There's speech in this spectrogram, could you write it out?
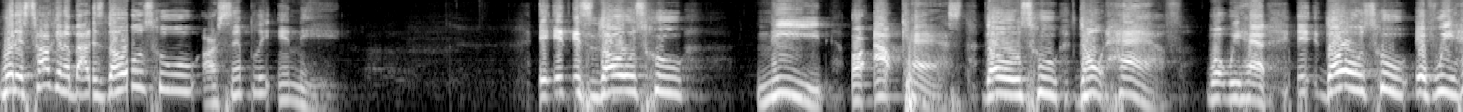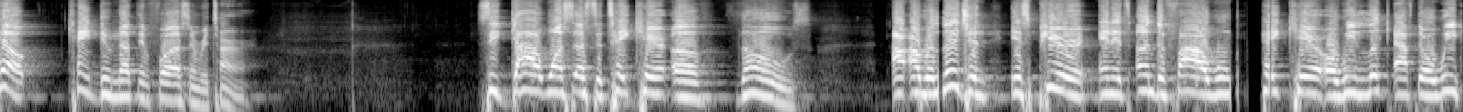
What it's talking about is those who are simply in need. It, it, it's those who need or outcast, those who don't have what we have, it, those who, if we help, can't do nothing for us in return. See, God wants us to take care of those. Our, our religion is pure and it's undefiled when we take care or we look after or we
